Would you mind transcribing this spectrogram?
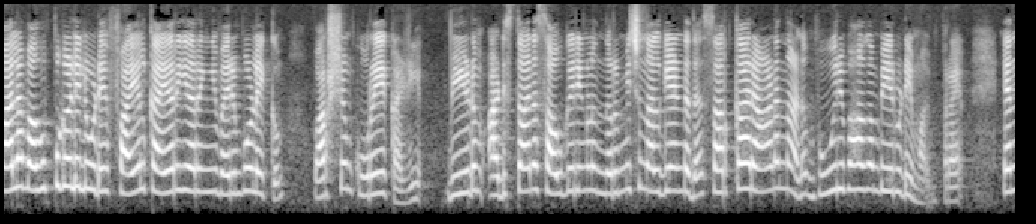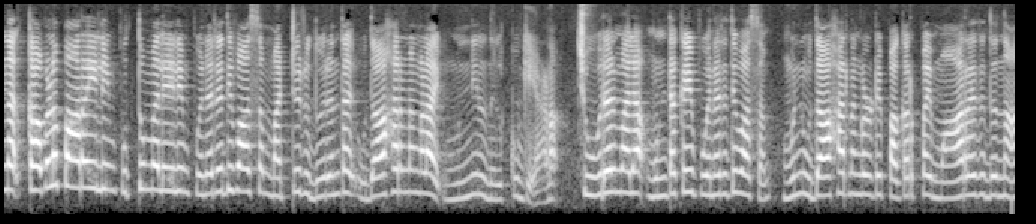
പല വകുപ്പുകളിലൂടെ ഫയൽ കയറിയിറങ്ങി വരുമ്പോഴേക്കും വർഷം കുറേ കഴിയും. വീടും അടിസ്ഥാന സൗകര്യങ്ങളും നിർമ്മിച്ചു നൽകേണ്ടത് സർക്കാരാണെന്നാണ് ഭൂരിഭാഗം പേരുടെയും അഭിപ്രായം. എന്നാൽ കവളപ്പാറയിലെയും പുത്തുമലയിലെയും പുനരധിവാസം മറ്റൊരു ദുരന്ത ഉദാഹരണങ്ങളായി മുന്നിൽ നിൽക്കുകയാണ്. ചൂരൽമല മുണ്ടക്കൈ പുനരധിവാസം മുൻ ഉദാഹരണങ്ങളുടെ പകർപ്പായി മാറരുതെന്ന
